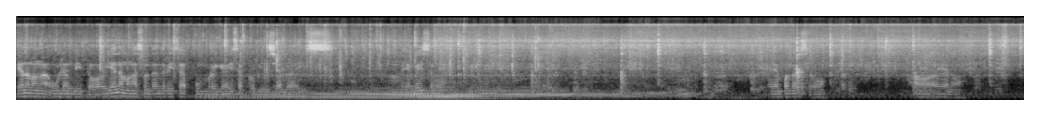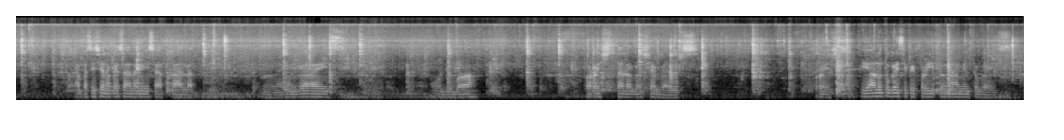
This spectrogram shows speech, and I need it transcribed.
Yan ang mga ulam dito. Oh, yan ang mga sundan rin sa Pumbre guys, sa probinsya guys. Hmm, ayan guys oh. Ayan pa guys oh. Oh, ayan oh. Ang pasisya na guys sa lamisa at kalat. Hmm, ayan guys. Oh, di ba? Fresh talaga siya guys. Fresh. I-ano to guys, ipiprito namin to guys.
